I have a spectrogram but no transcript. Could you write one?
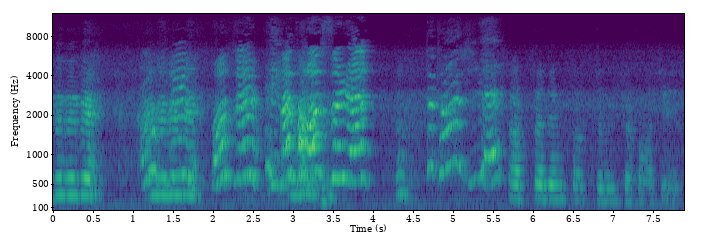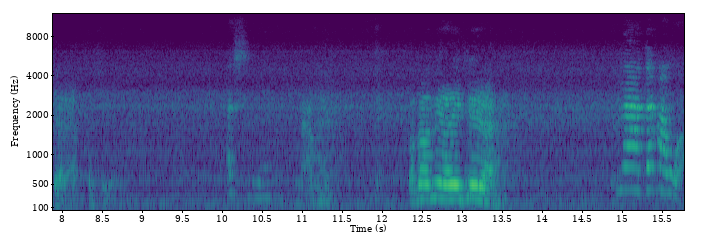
对对对对，对对对对。同时，他同时人，他同时人。啊，这边到这边再帮我剪一下来，二十元。二十元。好，我到那里去了。那再换我。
